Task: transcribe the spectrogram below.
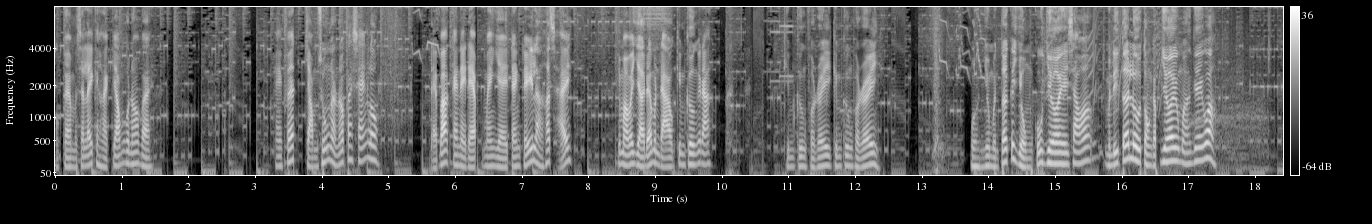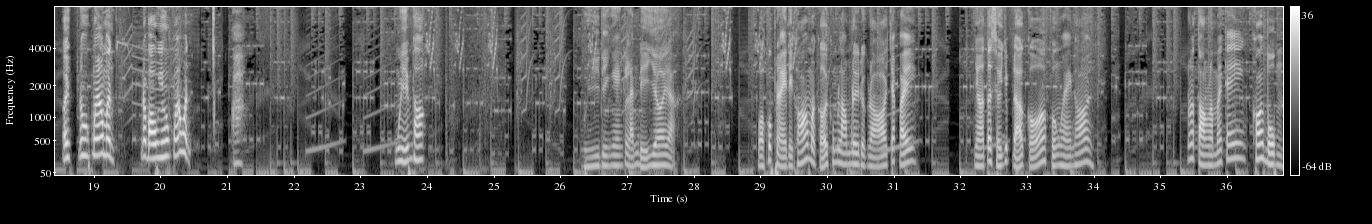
Ok, mình sẽ lấy cái hạt giống của nó về. Hay phết, trồng xuống là nó phát sáng luôn. Đẹp á, cây này đẹp, mang về trang trí là hết sảy. Nhưng mà bây giờ để mình đào kim cương cái đã. Kim cương free, kim cương free. Ui, như mình tới cái vùng của dơi hay sao á? Mình đi tới luôn toàn gặp dơi không mà, ghê quá. Ê, nó hút máu mình. Nó bầu vô hút máu mình. À. Nguy hiểm thật. Ui, đi ngang cái lãnh địa dơi à. Vào khúc này thì khó mà cưỡi khủng long đi được rồi Chắc phải nhờ tới sự giúp đỡ của Phượng Hoàng thôi. Nó toàn là mấy cái khói bùn.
